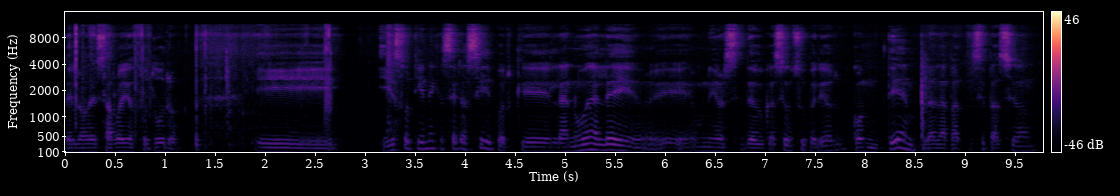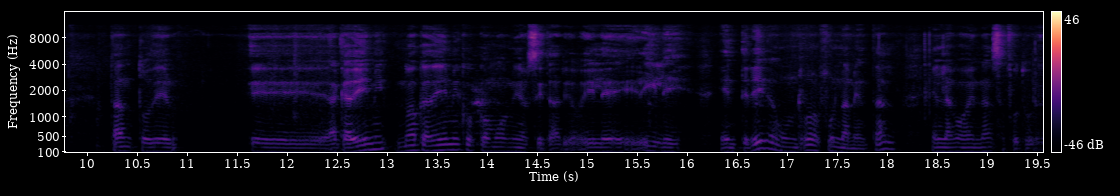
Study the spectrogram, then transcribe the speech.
los desarrollos futuros. Y, eso tiene que ser así, porque la nueva ley eh, de educación superior contempla la participación tanto de eh, académico, no académico como universitario. Y le, y le entrega un rol fundamental en la gobernanza futura.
